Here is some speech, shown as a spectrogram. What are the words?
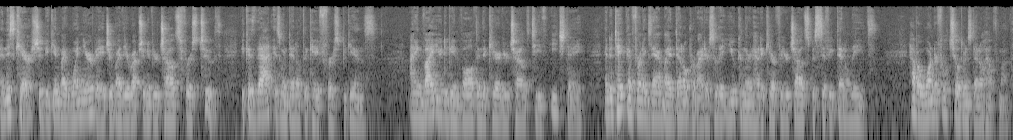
and this care should begin by one year of age or by the eruption of your child's first tooth, because that is when dental decay first begins. I invite you to be involved in the care of your child's teeth each day and to take them for an exam by a dental provider so that you can learn how to care for your child's specific dental needs. Have a wonderful Children's Dental Health Month.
